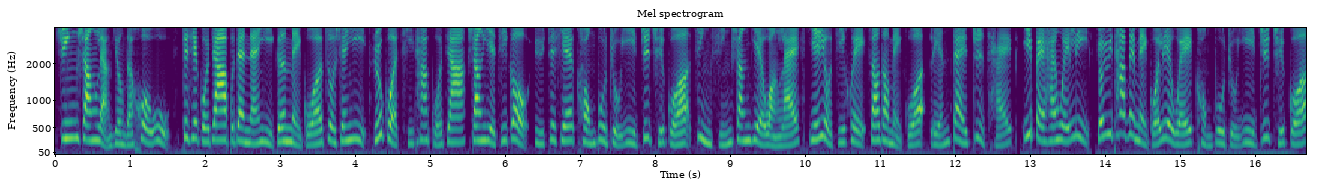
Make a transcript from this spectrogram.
军商两用的货物。这些国家不但难以跟美国做生意，如果其他国家商业机构与这些恐怖主义支持国进行商业往来也有机会遭到美国连带制裁。以北韩为例，由于它被美国列为恐怖主义支持国，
